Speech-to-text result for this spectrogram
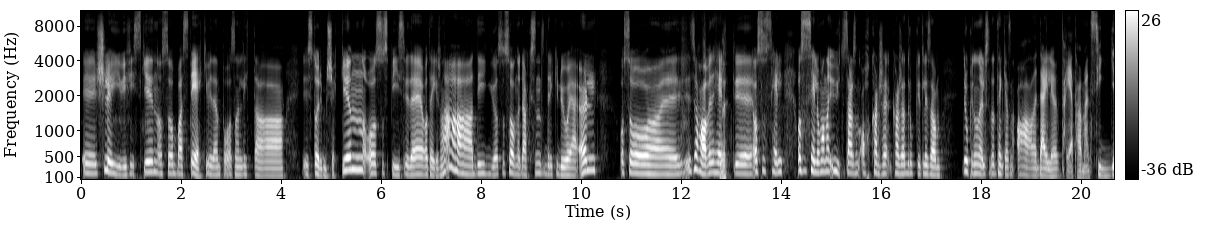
eh, sløyer vi fisken, og så bare steker vi den på sånn lita av stormkjøkken. Og så spiser vi det og tenker sånn ah, digg. Og så sovner Dagsen, så drikker du og jeg øl. Og så, eh, så har vi det helt eh, Og så selv, og så selv om man er ute, så er det sånn åh, kanskje, kanskje jeg har drukket liksom Drukket noen øl, så da tenker jeg sånn Å, det er deilig. Jeg tar meg en sigg,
